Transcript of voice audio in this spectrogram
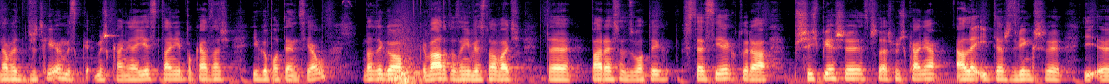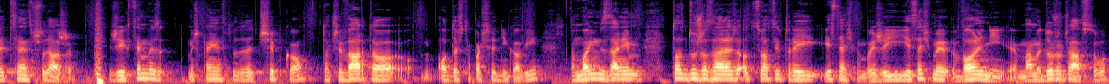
nawet brzydkiego mieszka- mieszkania jest w stanie pokazać poznać jego potencjał. Dlatego warto zainwestować te paręset złotych w sesję, która przyspieszy sprzedaż mieszkania, ale i też zwiększy e, cenę sprzedaży. Jeżeli chcemy mieszkanie sprzedać szybko, to czy warto oddać to pośrednikowi? No moim zdaniem to dużo zależy od sytuacji, w której jesteśmy, bo jeżeli jesteśmy wolni, mamy dużo czasu,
